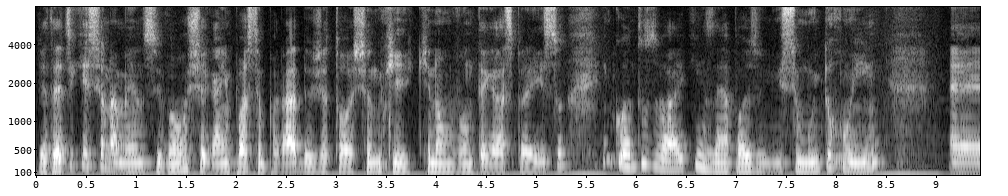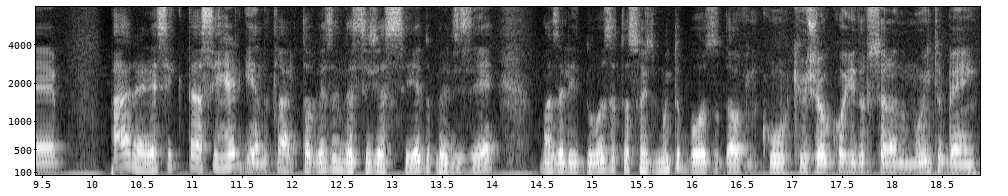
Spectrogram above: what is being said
de até de questionamento se vão chegar em pós-temporada. Eu já estou achando que, que não vão ter gás para isso. Enquanto os Vikings, né, após o início muito ruim, é, parece que está se reerguendo. Claro, talvez ainda seja cedo para dizer, mas ali duas atuações muito boas do Dalvin Cook, o jogo corrido funcionando muito bem,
